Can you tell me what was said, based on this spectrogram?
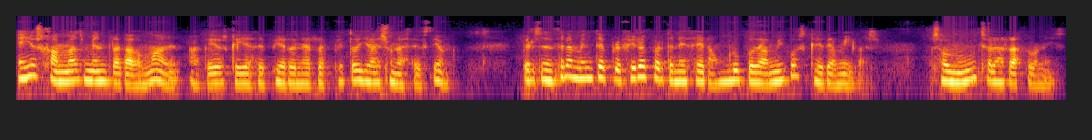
Ellos jamás me han tratado mal, aquellos que ya se pierden el respeto ya es una excepción. Pero sinceramente prefiero pertenecer a un grupo de amigos que de amigas. Son muchas las razones.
